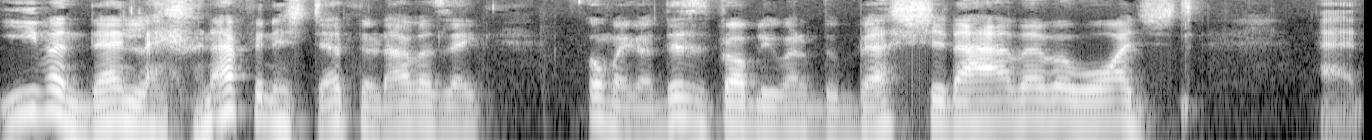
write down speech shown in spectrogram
even then, like when I finished Death Note, I was like, oh my god, this is probably one of the best shit I have ever watched. And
